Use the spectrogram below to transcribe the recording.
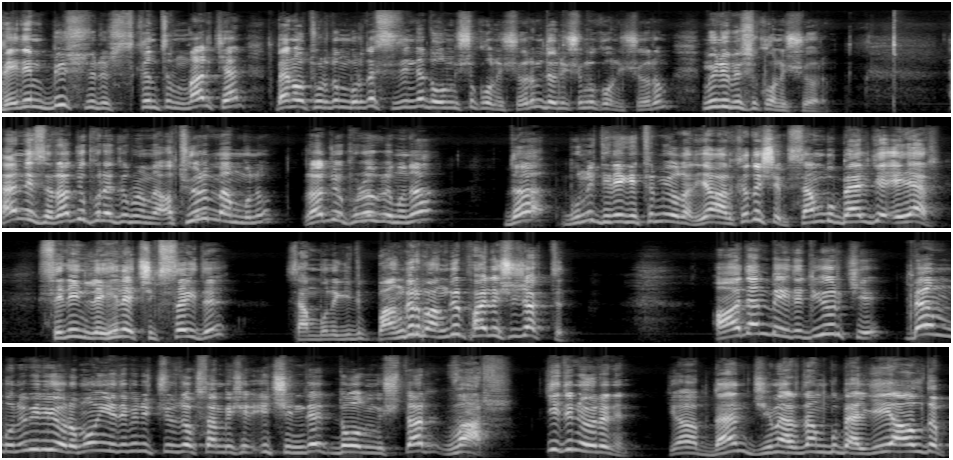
Benim bir sürü sıkıntım varken ben oturdum burada sizinle dolmuşu konuşuyorum, dönüşümü konuşuyorum, minibüsü konuşuyorum. Her neyse radyo programına atıyorum ben bunu. Radyo programına da bunu dile getirmiyorlar. Ya arkadaşım sen bu belge eğer senin lehine çıksaydı sen bunu gidip bangır bangır paylaşacaktın. Adem Bey de diyor ki ben bunu biliyorum 17.395'in içinde dolmuşlar var. Gidin öğrenin. Ya ben Cimer'den bu belgeyi aldım.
